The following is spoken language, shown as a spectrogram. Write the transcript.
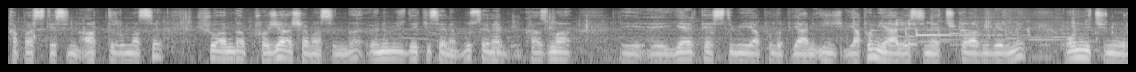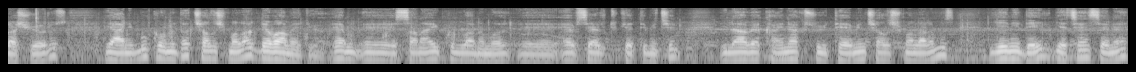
kapasitesinin arttırılması şu anda proje aşamasında. Önümüzdeki sene bu sene kazma yer teslimi yapılıp yani yapım ihalesine çıkılabilir mi? Onun için uğraşıyoruz. Yani bu konuda çalışmalar devam ediyor. Hem e, sanayi kullanımı, e, evsel tüketim için ilave kaynak suyu temin çalışmalarımız yeni değil. Geçen sene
